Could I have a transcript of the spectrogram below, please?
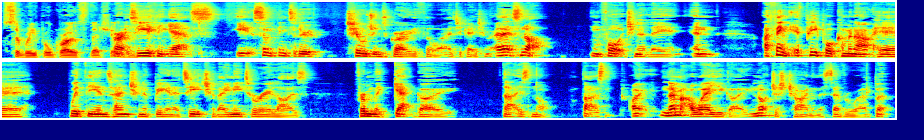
cerebral growth of their children. Right. So you think yes, it's something to do with children's growth or education, and it's not, unfortunately. And I think if people are coming out here with the intention of being a teacher, they need to realise from the get go that is not that's I, no matter where you go, not just China, this everywhere, but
